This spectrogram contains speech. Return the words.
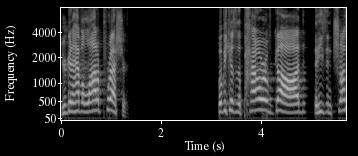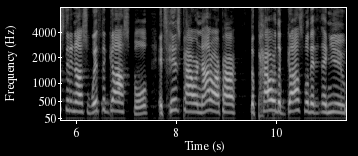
you're going to have a lot of pressure. But because of the power of God that He's entrusted in us with the gospel, it's His power, not our power. The power of the gospel that's in you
